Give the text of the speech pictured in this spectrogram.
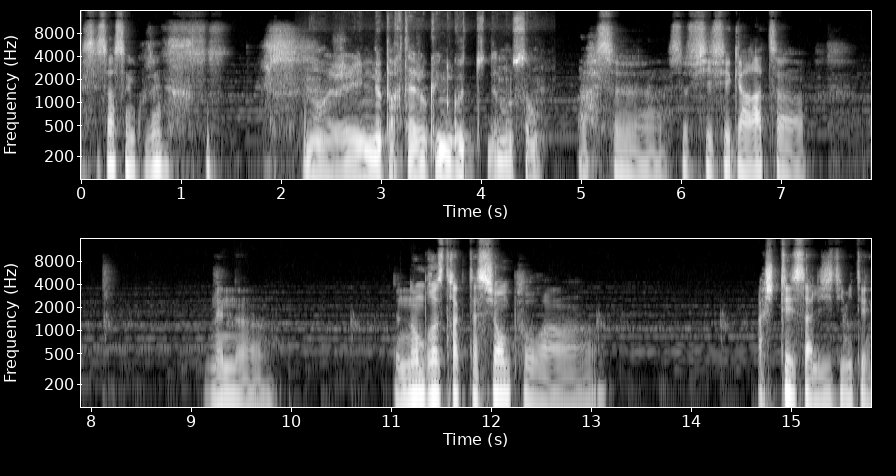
c'est ça, c'est un cousin? Non, il ne partage aucune goutte de mon sang. Ah, ce, ce fief Garat mène euh, de nombreuses tractations pour euh, acheter sa légitimité.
